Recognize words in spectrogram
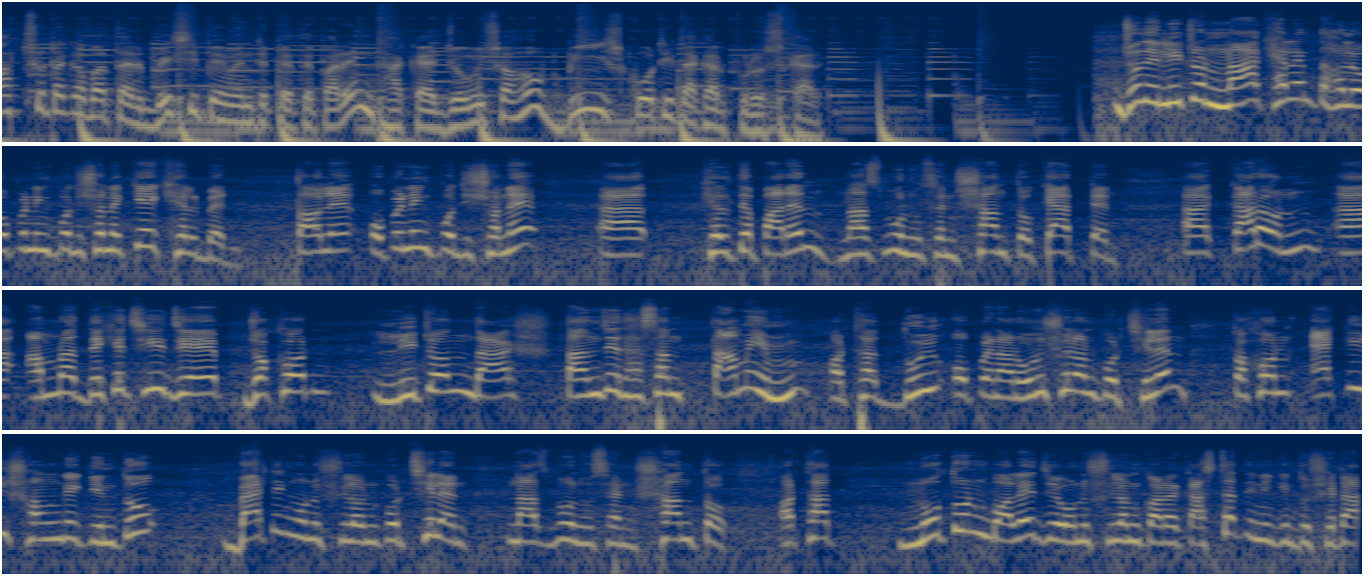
পাঁচশো টাকা বা তার বেশি পেমেন্টে পেতে পারেন ঢাকায় জমিসহ বিশ কোটি টাকার পুরস্কার। যদি লিটন না খেলেন, তাহলে ওপেনিং পজিশনে কে খেলবেন? তাহলে ওপেনিং পজিশনে খেলতে পারেন নাজমুল হোসেন শান্ত ক্যাপ্টেন কারণ আমরা দেখেছি যে যখন লিটন দাস, তানজিদ হাসান তামিম, অর্থাৎ দুই ওপেনার অনুশীলন করছিলেন, তখন একই সঙ্গে কিন্তু ব্যাটিং অনুশীলন করছিলেন নাজমুল হোসেন শান্ত। অর্থাৎ নতুন বলে যে অনুশীলন করার কাজটা তিনি কিন্তু সেটা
